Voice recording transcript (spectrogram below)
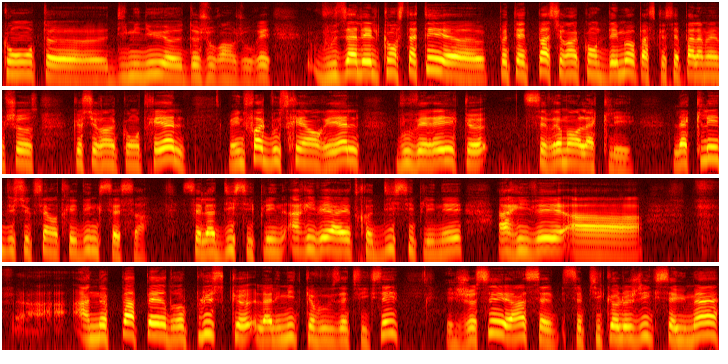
compte euh, diminue de jour en jour. Et vous allez le constater, peut-être pas sur un compte démo parce que ce n'est pas la même chose que sur un compte réel, mais une fois que vous serez en réel, vous verrez que c'est vraiment la clé. La clé du succès en trading c'est ça, c'est la discipline, arriver à être discipliné, arriver à, à ne pas perdre plus que la limite que vous vous êtes fixée. Et je sais, hein, c'est psychologique, c'est humain,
